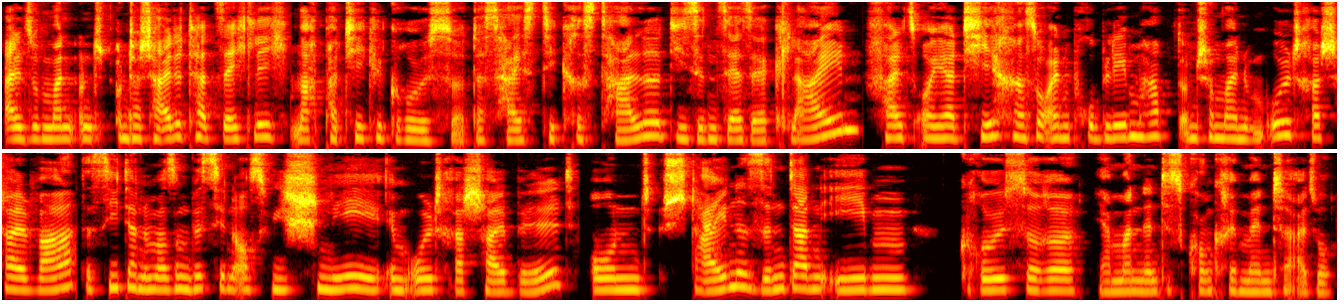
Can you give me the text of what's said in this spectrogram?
Also man unterscheidet tatsächlich nach Partikelgröße. Das heißt, die Kristalle, die sind sehr, sehr klein. Falls euer Tier so ein Problem habt und schon mal im Ultraschall war, das sieht dann immer so ein bisschen aus wie Schnee im Ultraschallbild. Und Steine sind dann eben größere, ja, man nennt es Konkremente, also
